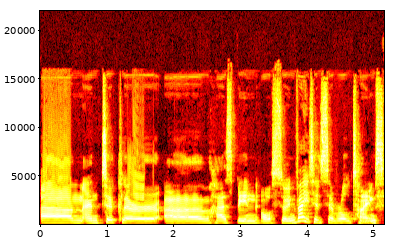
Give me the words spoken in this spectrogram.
um, and Tucker uh, has been also invited several times.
